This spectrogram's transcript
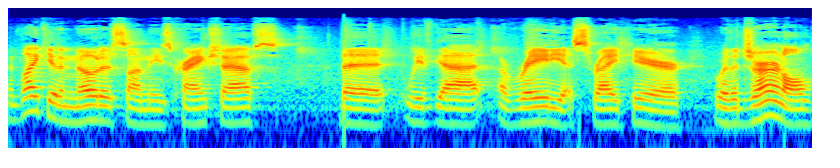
I'd like you to notice on these crankshafts that we've got a radius right here where the journal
